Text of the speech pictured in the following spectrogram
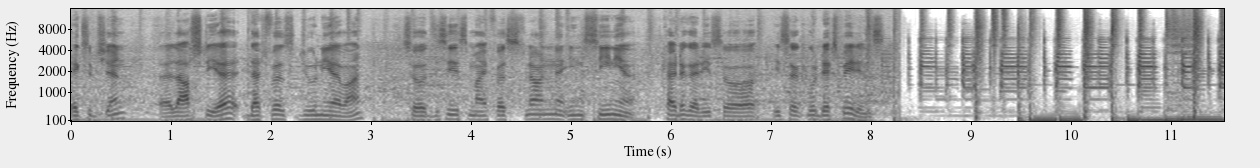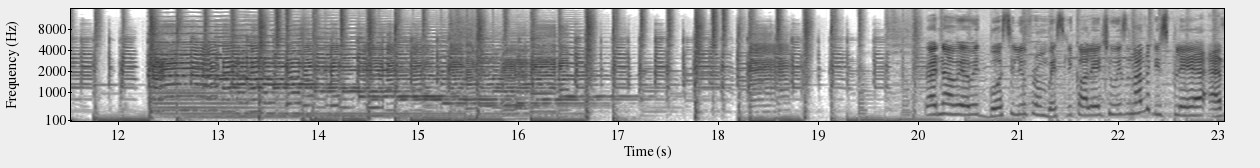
exhibition uh, last year that was junior one so this is my first one in senior category so it's a good experience Right now we are with Bosilu from Wesley College, who is another displayer at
